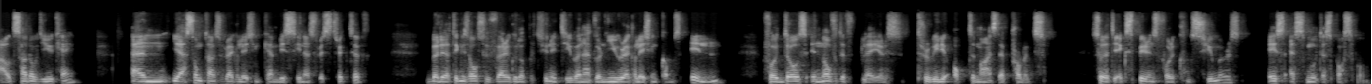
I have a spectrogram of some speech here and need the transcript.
outside of the UK. And yeah, sometimes regulation can be seen as restrictive, but I think it's also a very good opportunity whenever new regulation comes in for those innovative players to really optimize their products so that the experience for the consumers is as smooth as possible.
